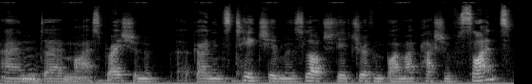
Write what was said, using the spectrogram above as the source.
and uh, my aspiration of uh, going into teaching was largely driven by my passion for science.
